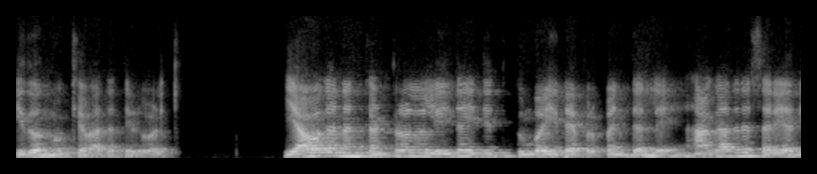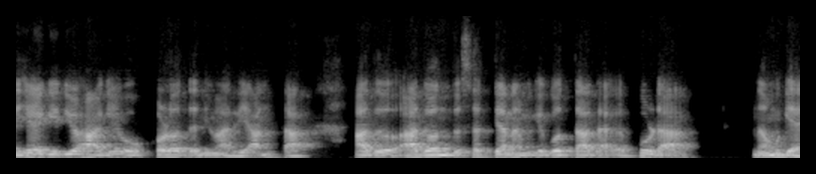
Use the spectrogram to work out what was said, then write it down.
ಇದೊಂದು ಮುಖ್ಯವಾದ ತಿಳುವಳಿಕೆ. ಯಾವಾಗ ನನ್ನ ಕಂಟ್ರೋಲಲ್ಲಿ ಇಲ್ಲದೆ ಇದ್ದಿದ್ದು ತುಂಬಾ ಇದೆ ಪ್ರಪಂಚದಲ್ಲಿ. ಹಾಗಾದ್ರೆ ಸರಿ, ಅದು ಹೇಗಿದೆಯೋ ಹಾಗೆ ಒಪ್ಕೊಳ್ಳೋದು ಅನಿವಾರ್ಯ ಅಂತ. ಅದು, ಅದೊಂದು ಸತ್ಯ ನಮಗೆ ಗೊತ್ತಾದಾಗ ಕೂಡ ನಮಗೆ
